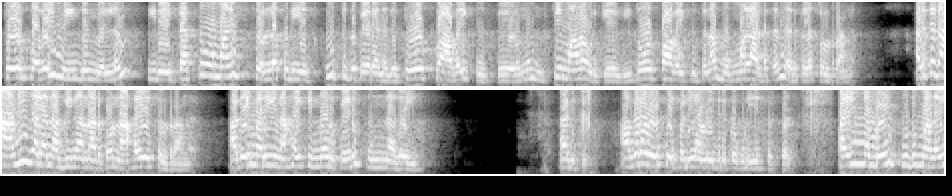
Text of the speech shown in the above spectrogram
தோற்பவை மீண்டும் வெல்லும். இதை தத்துவமாய் சொல்லக்கூடிய கூத்துக்கு பேர் என்னது? தோற்பாவை கூத்து. ரொம்ப முக்கியமான ஒரு கேள்வி. தோற்பாவை கூத்துனா பொம்மலாட்டத்தை இந்த இடத்துல சொல்றாங்க. அடுத்தது அணிகலன் அப்படின்னு அர்த்தம் நகையை சொல்றாங்க. அதே மாதிரி நகைக்கு இன்னொரு பேரு புன்னகை. அடுத்து அகரவரிசைப்படி அமைந்திருக்கக்கூடிய சொற்கள். பைந்தமிழ் புதுமனை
